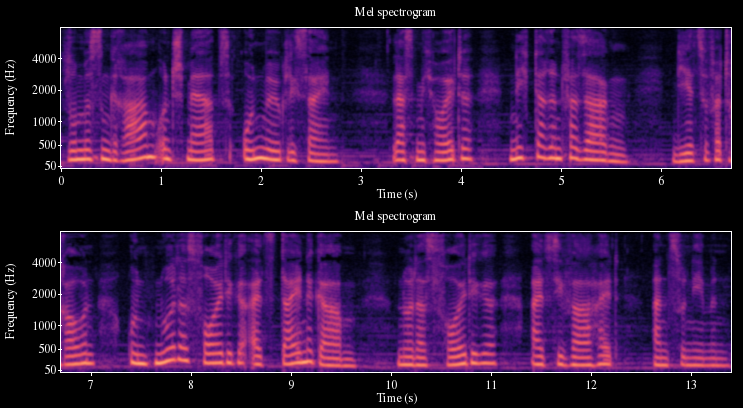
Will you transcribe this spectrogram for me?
so müssen Gram und Schmerz unmöglich sein. Lass mich heute nicht darin versagen, dir zu vertrauen und nur das Freudige als deine Gaben, nur das Freudige als die Wahrheit anzunehmen.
